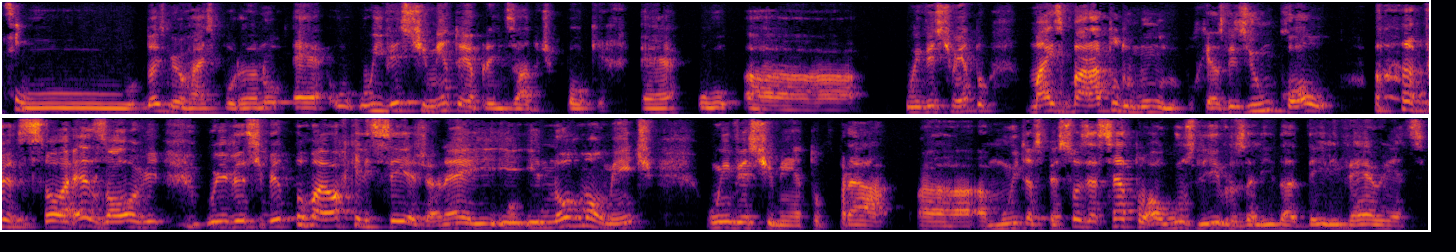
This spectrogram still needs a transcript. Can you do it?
Sim. O dois mil reais por ano é o, o investimento em aprendizado de poker é o, o investimento mais barato do mundo, porque às vezes um call a pessoa resolve o investimento, por maior que ele seja, né? E, e, e normalmente o um investimento para uh, muitas pessoas, exceto alguns livros ali da Daily Variance,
